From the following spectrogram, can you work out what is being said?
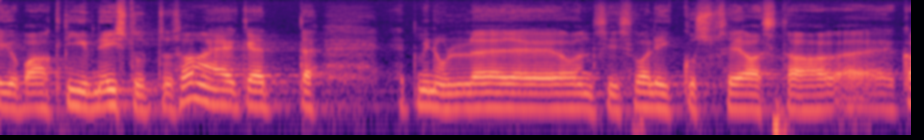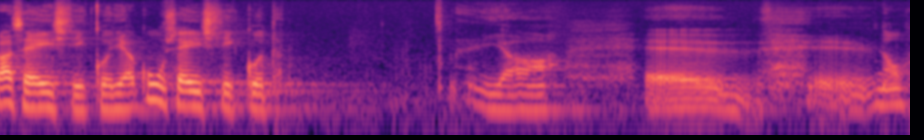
juba aktiivne istutusaeg, et et minul on siis valikus see aasta kaseistikud ja kuuseistikud ja äh, noh,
